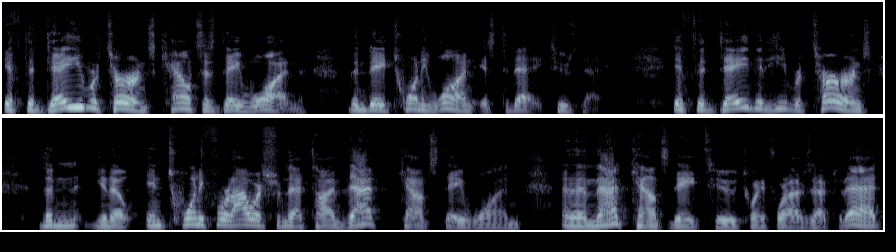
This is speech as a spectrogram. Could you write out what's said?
if the day he returns counts as day one, then day 21 is today, Tuesday. If the day that he returns, then, you know, in 24 hours from that time, that counts day one, and then that counts day two, 24 hours after that,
